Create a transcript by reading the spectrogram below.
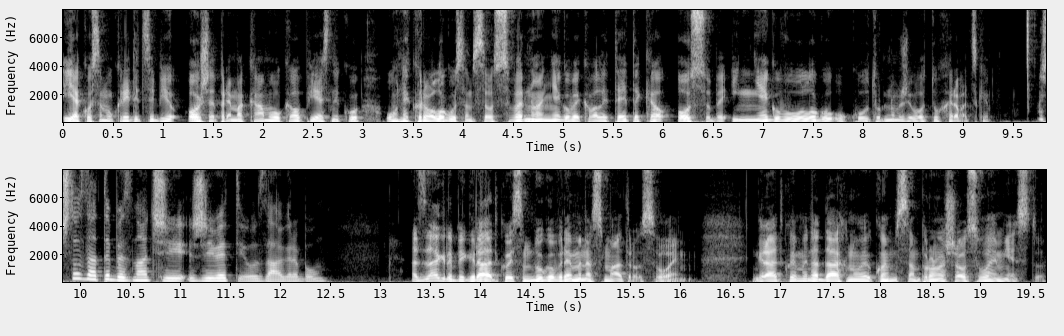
Iako sam u kritici bio oše prema Kamovu kao pjesniku, u nekrologu sam se osvrnuo na njegove kvalitete kao osobe i njegovu ulogu u kulturnom životu Hrvatske. Što za tebe znači živjeti u Zagrebu? A Zagreb je grad koji sam dugo vremena smatrao svojim. Grad koji me nadahnuo i u kojem sam pronašao svoje mjesto.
